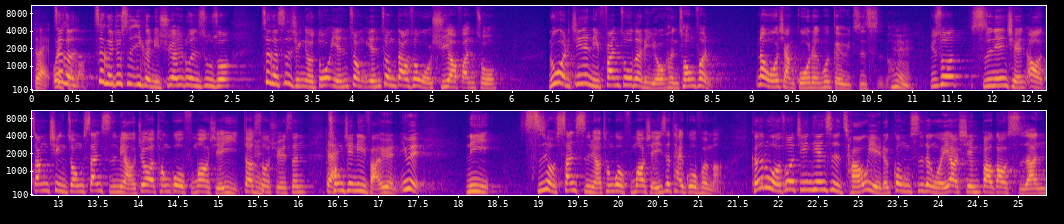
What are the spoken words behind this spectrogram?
对，为这个？这个就是一个你需要去论述说这个事情有多严重，严重到说我需要翻桌。如果你今天你翻桌的理由很充分，那我想国人会给予支持嘛。嗯，比如说十年前哦，张庆忠三十秒就要通过服贸协议，到时候学生对冲进立法院，因为你只有三十秒通过服贸协议，这太过分嘛。可是如果说今天是朝野的共识，认为要先报告实安，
